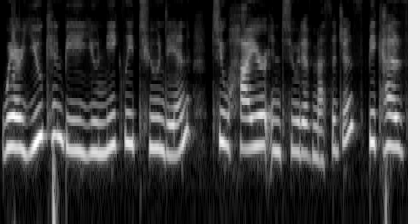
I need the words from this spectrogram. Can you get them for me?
where you can be uniquely tuned in to higher intuitive messages because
